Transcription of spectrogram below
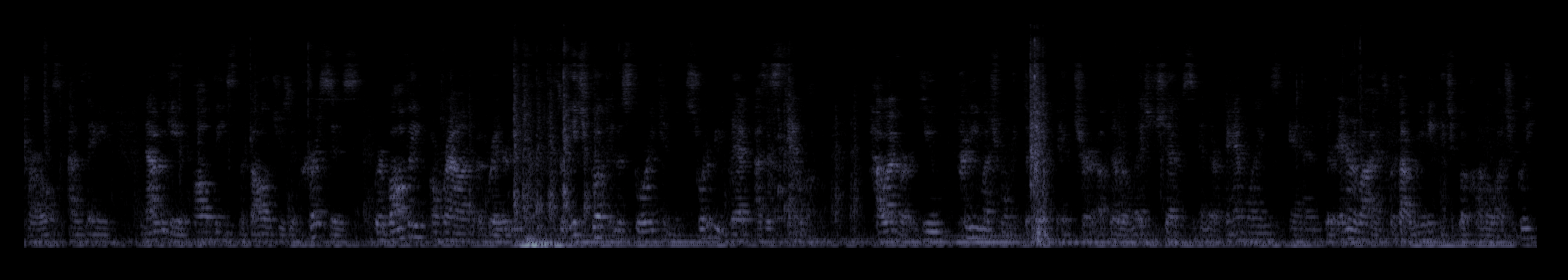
Charles as they navigate all these mythologies and curses revolving around a greater evil. So each book in the story can sort of be read as a standalone. However, you pretty much won't get the big picture of their relationships and their families and their inner lives without reading each book chronologically.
